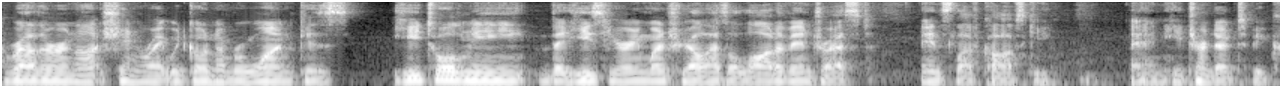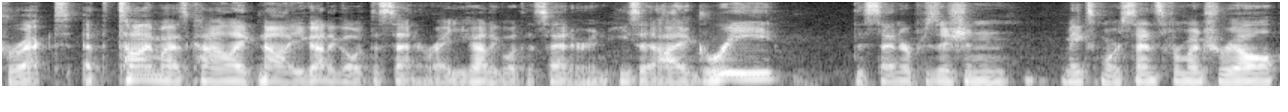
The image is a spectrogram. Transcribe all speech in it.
whether or not Shane Wright would go number one because he told me that he's hearing Montreal has a lot of interest in Slavkovsky, and he turned out to be correct. At the time, I was kind of like, "Nah, you got to go with the center, right? You got to go with the center." And he said, "I agree. The center position makes more sense for Montreal."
